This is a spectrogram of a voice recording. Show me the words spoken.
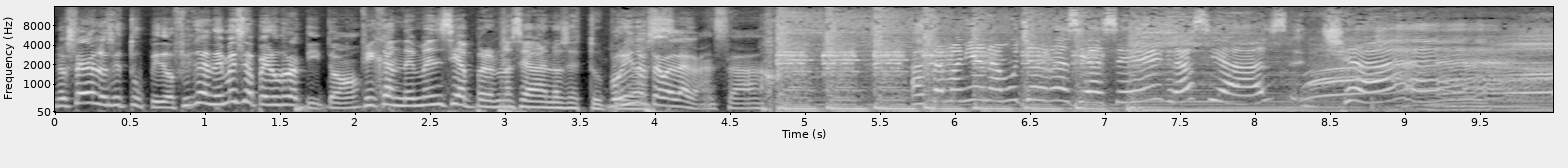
No se hagan los estúpidos. Fijan demencia, pero un ratito. Fijan demencia, pero no se hagan los estúpidos. Poniéndose a la ganza. Hasta mañana, muchas gracias, ¿eh? Gracias. Chao.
